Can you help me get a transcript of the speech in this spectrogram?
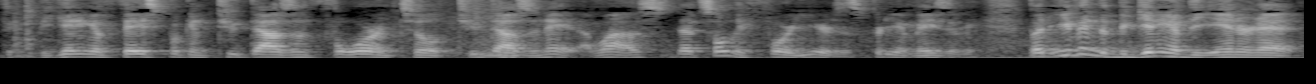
the beginning of Facebook in 2004 until 2008. Wow, that's, that's only four years. It's pretty amazing. But even the beginning of the internet,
